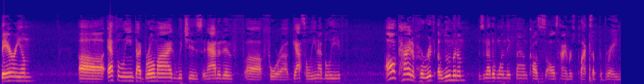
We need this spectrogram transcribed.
barium, uh, ethylene dibromide, which is an additive uh, for uh, gasoline, I believe. All kind of horrific. Aluminum is another one they found causes Alzheimer's, plaques up the brain.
